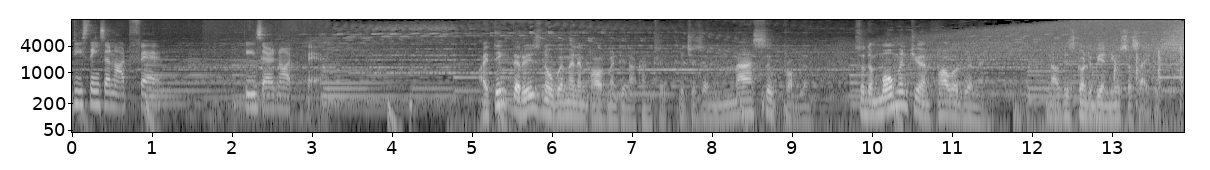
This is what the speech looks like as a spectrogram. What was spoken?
These things are not fair. These are not fair. I think there is no women empowerment in our country, which is a massive problem. So the moment you empower women, now this is going to be a new society.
